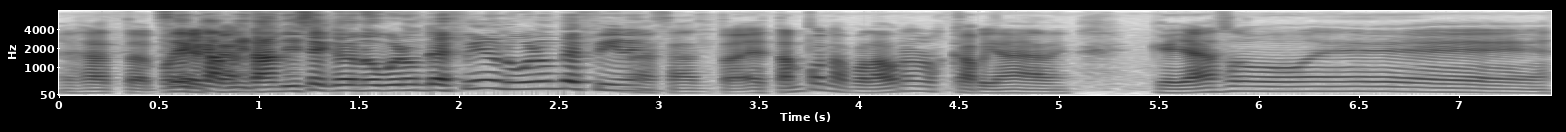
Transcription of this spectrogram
Exacto. Si Pues el el ca- capitán dice que no hubo un delfín, no hubo un delfín. Exacto. Están por la palabra de los capitanes. Que ya eso es.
